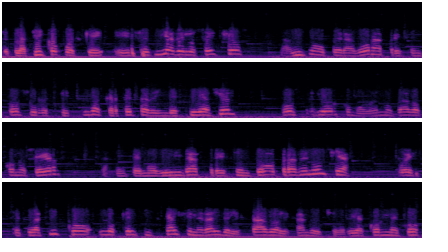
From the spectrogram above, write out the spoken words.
Te platico, pues, que ese día de los hechos, la misma operadora presentó su respectiva carpeta de investigación. Posterior, como lo hemos dado a conocer, la gente de movilidad presentó otra denuncia. Pues te platico lo que el fiscal general del Estado, Alejandro Echeverría Cornejo,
